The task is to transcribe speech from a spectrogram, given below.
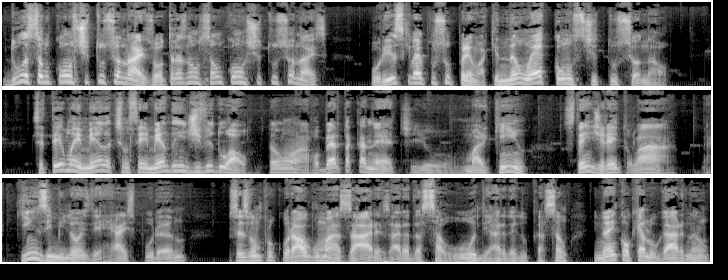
Duas são constitucionais, outras não são constitucionais. Por isso que vai para o Supremo. Aqui não é constitucional. Você tem uma emenda que chama-se emenda individual. Então a Roberta Canetti e o Marquinho, vocês têm direito lá a 15 milhões de reais por ano. Vocês vão procurar algumas áreas, área da saúde, área da educação, e não é em qualquer lugar, não.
